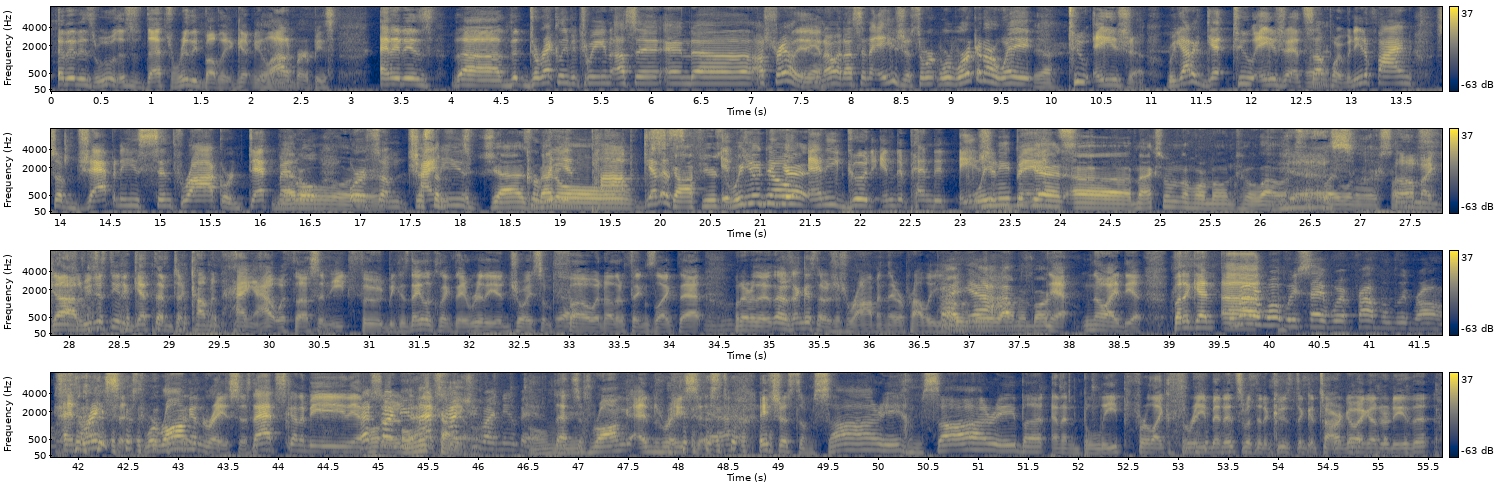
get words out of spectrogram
and it is ooh, this is that's really bubbly and get me a lot of burpees. And it is the, the directly between us and, and uh, Australia, you know, and us in Asia. So we're, we're working our way Yeah. to Asia. We got to get to Asia at some point. We need to find some Japanese synth rock or death metal, Metal or, or some some Chinese jazz Korean metal pop. Get us if We you need to know get- any good independent Asian We need to get uh, Maximum the Hormone to allow us to play one of their songs. Oh my god, we just need to get them to come and hang out with us and eat food because they look like they really enjoy some pho and other things like that. Whatever they, that was, I guess that was just ramen. They were probably eating. Probably Yeah, ramen bar. Yeah, no idea. But again, No matter uh, what we say, we're probably wrong. and racist. We're wrong and racist. That's going to be the That's, my episode. new, Only that's actually my new band. That's wrong and racist. It's just I'm sorry, I'm sorry, but and then bleep for like three minutes with an acoustic guitar going underneath it.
